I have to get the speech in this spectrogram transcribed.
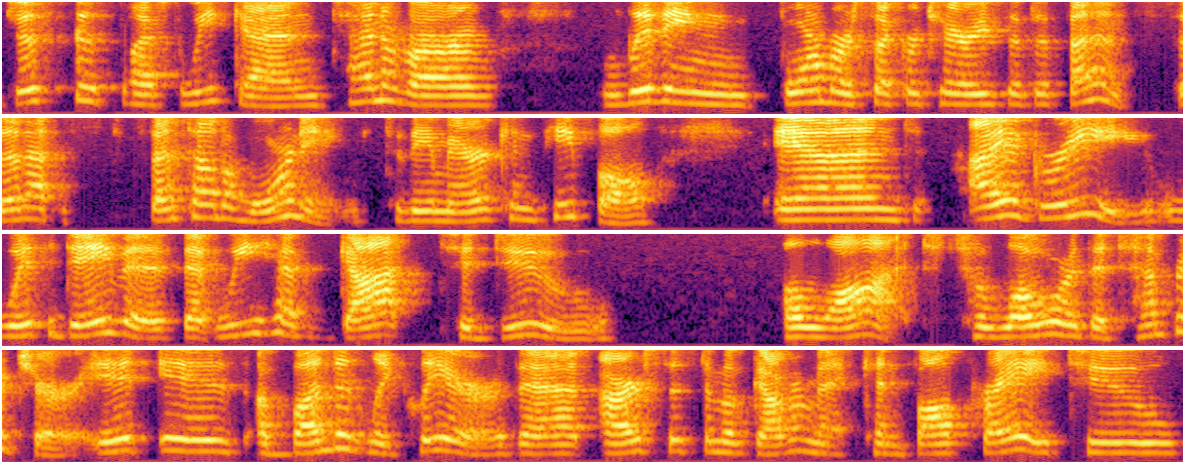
Just this last weekend, 10 of our living former secretaries of defense sent out, sent out a warning to the American people. And I agree with David that we have got to do a lot to lower the temperature. It is abundantly clear that our system of government can fall prey to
